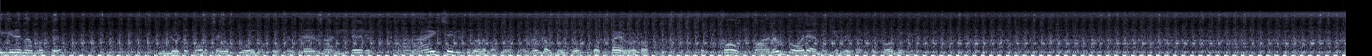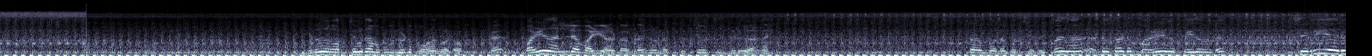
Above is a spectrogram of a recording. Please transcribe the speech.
ഇങ്ങനെ നമുക്ക് മുന്നോട്ട് കുറച്ചൊക്കെ പോയി നോക്കാം. ഇവിടെ നല്ലൊരു കാഴ്ച കിട്ടുന്നതാണ് പറഞ്ഞത്. കേട്ടോ മുഴുവൻ കൊപ്പയാണ് കേട്ടോ. കൊപ്പ വനം പോലെയാണ് നിൽക്കുന്നത്. കൊപ്പ നിൽക്കുന്നത്. ഇവിടുന്ന് കുറച്ചും കൂടെ നമുക്ക് മുന്നോട്ട് പോകണം കേട്ടോ. വഴി നല്ല വഴിയാണ് കേട്ടോ. ഇവിടെ കൊച്ചു കൊച്ചു വീടുകളാണ് ഇഷ്ടം പോലെ വീട് ഇപ്പോൾ രണ്ട് ദിവസമായിട്ട് മഴയൊക്കെ പെയ്തുകൊണ്ട് ചെറിയൊരു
